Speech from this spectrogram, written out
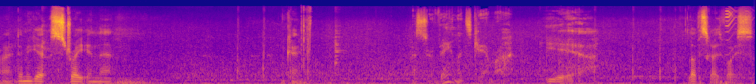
Alright, let me get straight in there. Okay. A surveillance camera. Yeah. Love this guy's voice.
